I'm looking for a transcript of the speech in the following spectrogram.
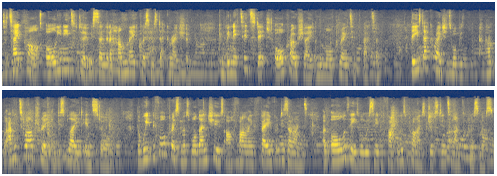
To take part all you need to do is send in a handmade Christmas decoration. It can be knitted, stitched or crocheted and the more creative the better. These decorations will be added to our tree and displayed in store. The week before Christmas, we'll then choose our five favourite designs, and all of these will receive a fabulous prize just in time for Christmas.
